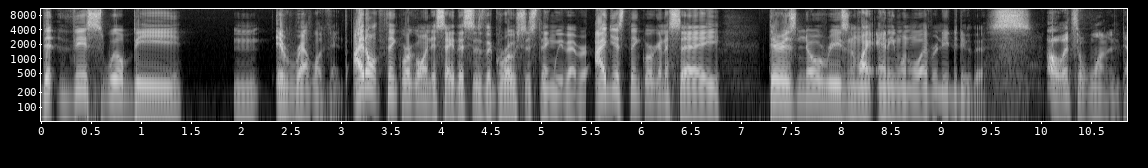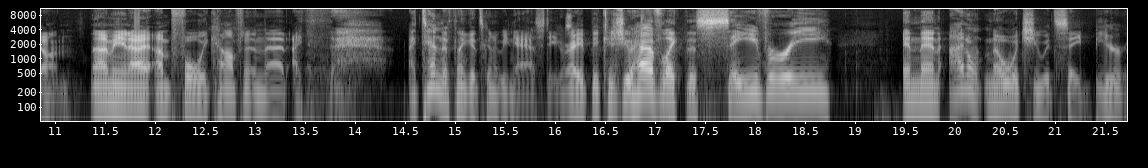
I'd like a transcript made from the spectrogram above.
that this will be irrelevant. I don't think we're going to say this is the grossest thing we've ever. I just think we're going to say there is no reason why anyone will ever need to do this. Oh, it's a one and done. I mean, I, I'm fully confident in that. I th- I tend to think it's going to be nasty, right? Because you have like the savory, and then I don't know what you would say beer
